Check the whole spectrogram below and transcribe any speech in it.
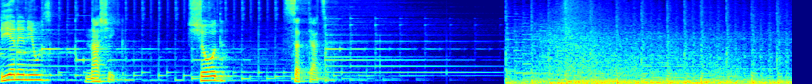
D N A news Nashik. शोध सत्याचा.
